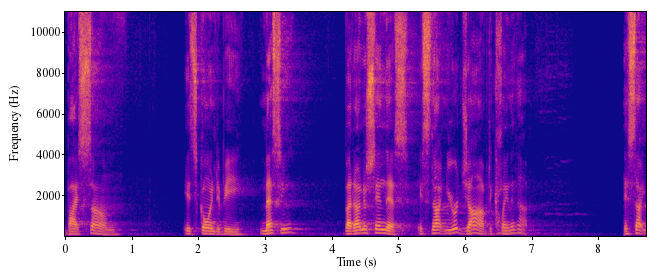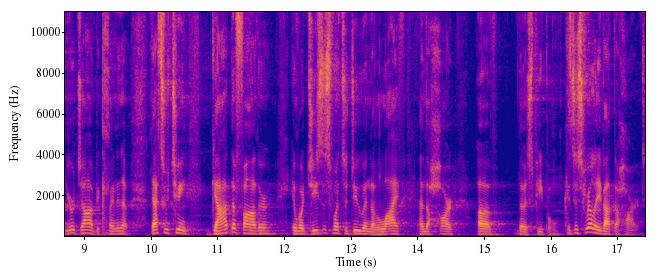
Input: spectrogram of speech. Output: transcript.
by some, it's going to be messy, but understand this it's not your job to clean it up. It's not your job to clean it up. That's between God the Father and what Jesus wants to do in the life and the heart of those people. Because it's really about the heart.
